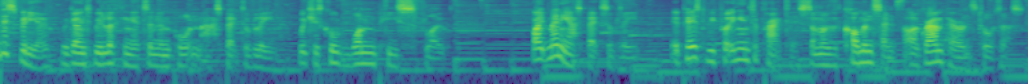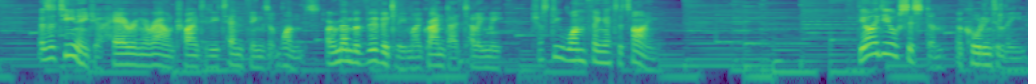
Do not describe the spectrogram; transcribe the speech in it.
this video, we're going to be looking at an important aspect of Lean, which is called one-piece flow. Like many aspects of Lean, it appears to be putting into practice some of the common sense that our grandparents taught us. As a teenager herring around trying to do 10 things at once, I remember vividly my granddad telling me, just do one thing at a time. The ideal system, according to Lean,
